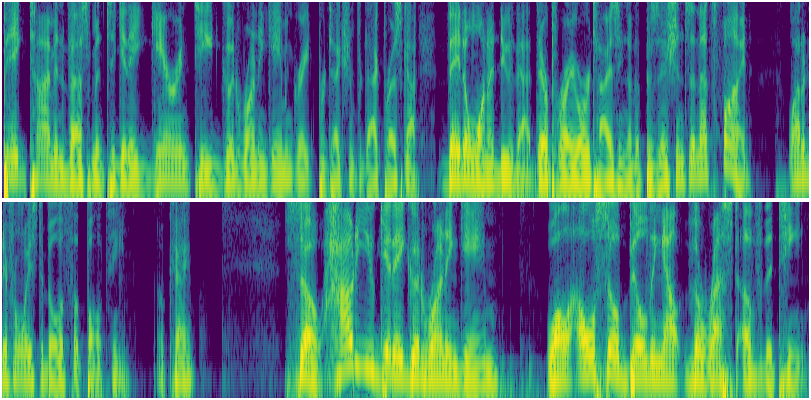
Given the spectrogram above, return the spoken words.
big time investment to get a guaranteed good running game and great protection for Dak Prescott. They don't want to do that. They're prioritizing other positions, and that's fine. A lot of different ways to build a football team. Okay, so how do you get a good running game while also building out the rest of the team?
